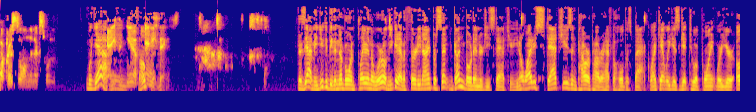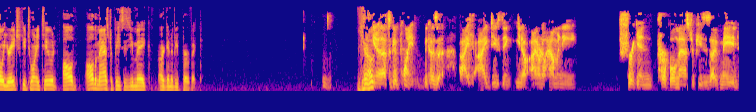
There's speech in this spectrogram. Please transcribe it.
a crystal on the next one. Well, yeah, Anything, you know, anything. Because yeah, I mean, you could be the number one player in the world, and you could have a 39% gunboat energy statue. You know, why do statues and power powder have to hold us back? Why can't we just get to a point where you're, oh, you're HQ 22, and all all the masterpieces you make are going to be perfect? Hmm. You know, you know that's a good point because I I do think you know I don't know how many freaking purple masterpieces I've made,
